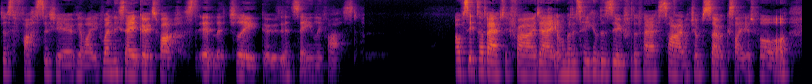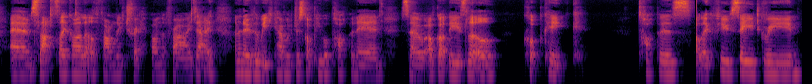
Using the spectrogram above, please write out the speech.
just fastest year of your life. When they say it goes fast, it literally goes insanely fast. Obviously it's our birthday Friday and we're going to take her to the zoo for the first time, which I'm so excited for. Um, so that's like our little family trip on the Friday. And then over the weekend we've just got people popping in. So I've got these little cupcake toppers, like a few sage green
